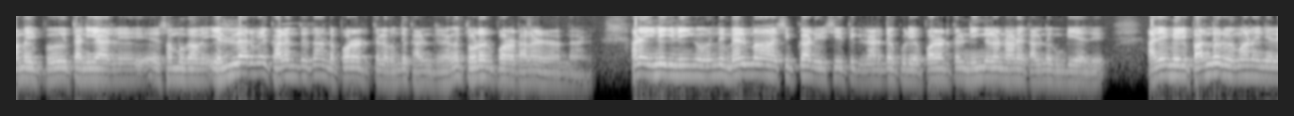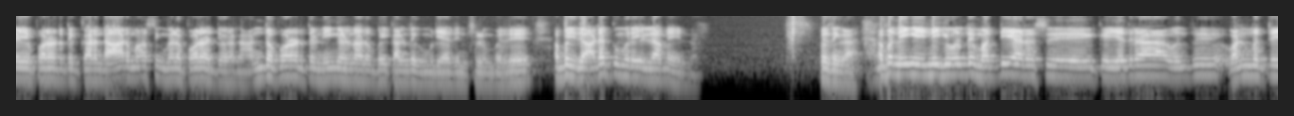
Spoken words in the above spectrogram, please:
அமைப்பு தனியார் சமூக அமை எல்லாருமே கலந்து தான் அந்த போராட்டத்தில் வந்து கலந்துட்டாங்க. தொடர் போராட்டம்லாம் நடந்தாங்க. ஆனால் இன்றைக்கி நீங்கள் வந்து மேல்மா சிப்காட் விஷயத்துக்கு நடத்தக்கூடிய போராட்டத்தில் நீங்களும் நானும் கலந்துக்க முடியாது. அதேமாரி பரந்தூர் விமான நிலைய போராட்டத்துக்கு கடந்த ஆறு மாதத்துக்கு மேலே போராட்டி வராங்க. அந்த போராட்டத்தில் நீங்கள் நானும் போய் கலந்துக்க முடியாதுன்னு சொல்லும்போது அப்போ இது அடக்குமுறை இல்லாமல் என்ன? புரியுதுங்களா? அப்போ நீங்கள் இன்னைக்கு வந்து மத்திய அரசுக்கு எதிராக வந்து வன்மத்தை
